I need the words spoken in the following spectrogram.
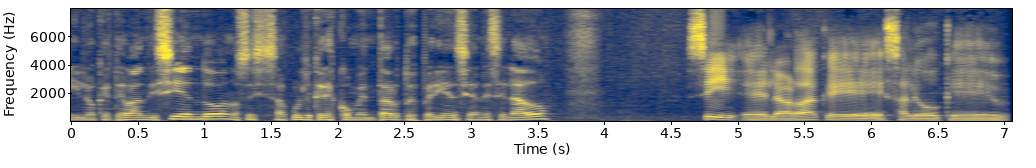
y lo que te van diciendo. No sé si Sakul te querés comentar tu experiencia en ese lado. Sí, eh, la verdad que es algo que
